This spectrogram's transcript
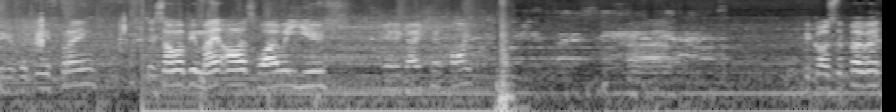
we can continue spraying. So some of you may ask why we use irrigation pipe. Uh, because the pivot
